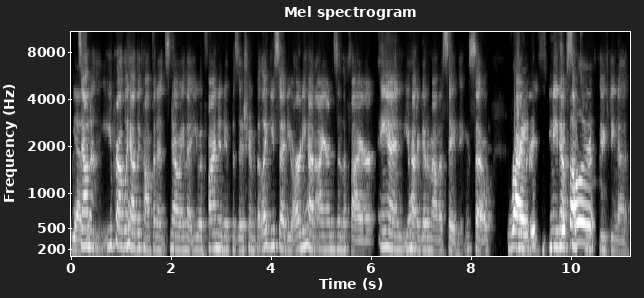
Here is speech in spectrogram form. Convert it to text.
yes, sounded, you probably had the confidence knowing that you would find a new position. But like you said, you already had irons in the fire and you had a good amount of savings. So right. you need to have some sort of safety net.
